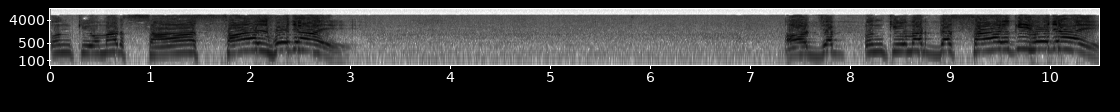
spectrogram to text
ان کی عمر سات سال ہو جائے اور جب ان کی عمر دس سال کی ہو جائے،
